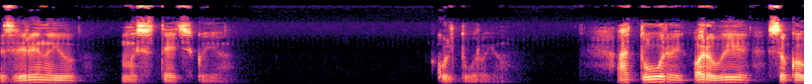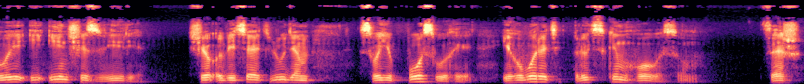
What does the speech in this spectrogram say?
звіриною мистецькою культурою. А тури, орли, соколи і інші звірі, що обіцяють людям свої послуги і говорять людським голосом. Це ж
